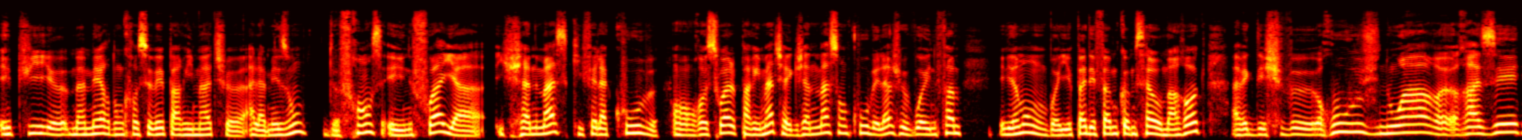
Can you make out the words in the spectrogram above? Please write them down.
Et puis euh, ma mère donc recevait Paris Match euh, à la maison de France et une fois il y a Jeanne Masse qui fait la couve. On reçoit le Paris Match avec Jeanne Masse en couve et là je vois une femme. Évidemment on voyait pas des femmes comme ça au Maroc avec des cheveux rouges, noirs, euh, rasés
